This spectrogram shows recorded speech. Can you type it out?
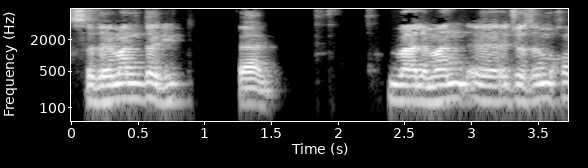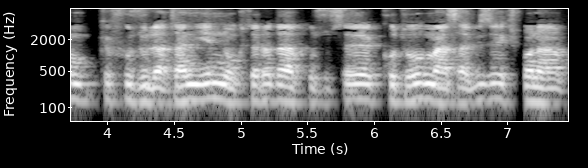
صدای من دارید؟ بله. بله من اجازه می‌خوام که فضولتا یه نکته رو در خصوص کتب مذهبی ذکر کنم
